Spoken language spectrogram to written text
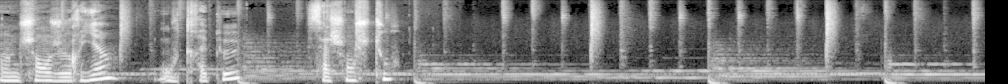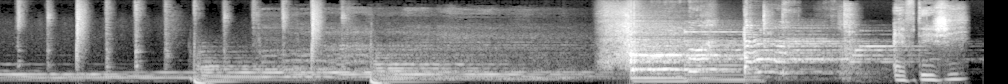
on ne change rien ou très peu, ça change tout. FDJ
